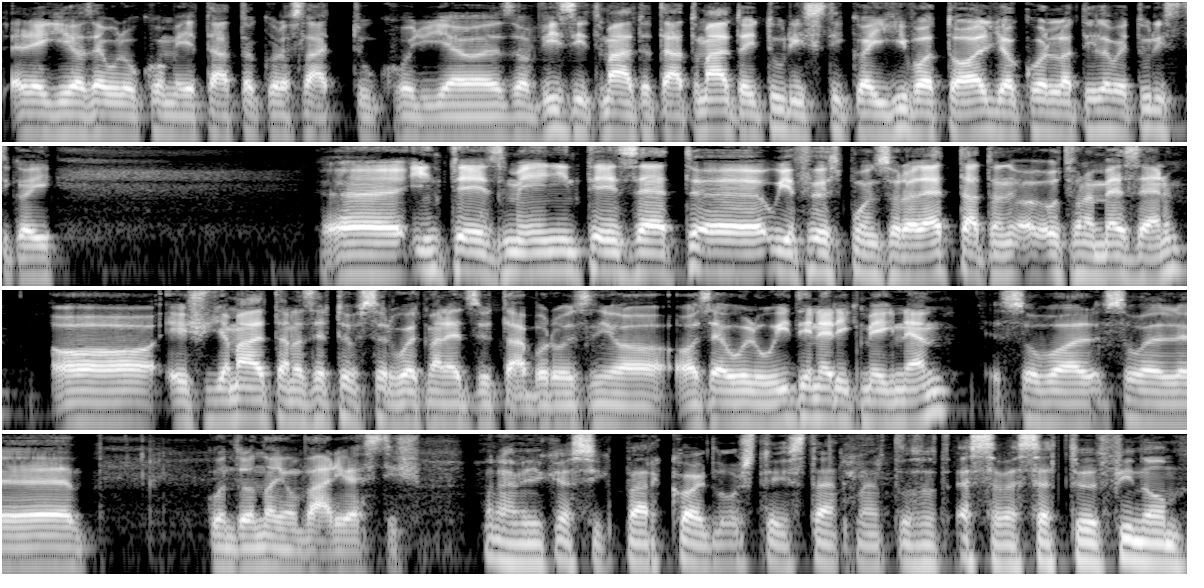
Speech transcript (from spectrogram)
eléggé az Eurokométát, akkor azt láttuk, hogy ugye ez a Visit Málta, tehát a Máltai Turisztikai Hivatal gyakorlatilag, vagy turisztikai uh, intézmény, intézet, uh, ugye főszponzora lett, tehát ott van a mezen, a, és ugye Máltán azért többször volt már edzőtáborozni a, az Eoló idén, Erik még nem, szóval, szóval gondolom nagyon várja ezt is. Reméljük eszik pár kagylós tésztát, mert az ott eszeveszettől finom.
